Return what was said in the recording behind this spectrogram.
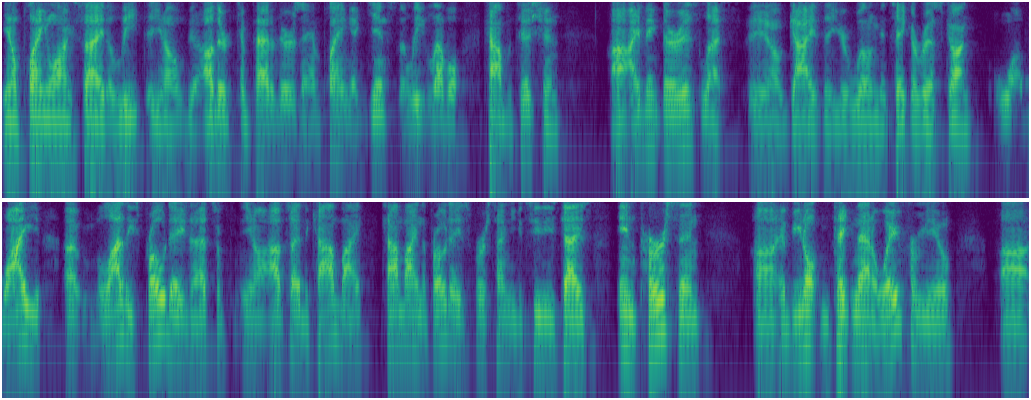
you know, playing alongside elite, you know, other competitors and playing against elite level competition, uh, I think there is less, you know, guys that you're willing to take a risk on. Why uh, a lot of these pro days? That's you know outside the combine, combine the pro days. The first time you can see these guys in person. Uh, if you don't taking that away from you, uh,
